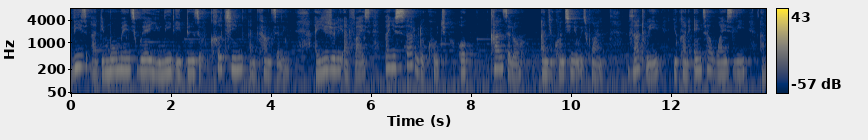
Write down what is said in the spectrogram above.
These are the moments where you need a dose of coaching and counseling. I usually advise that you start with a coach or counselor and you continue with one. That way, you can enter wisely and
